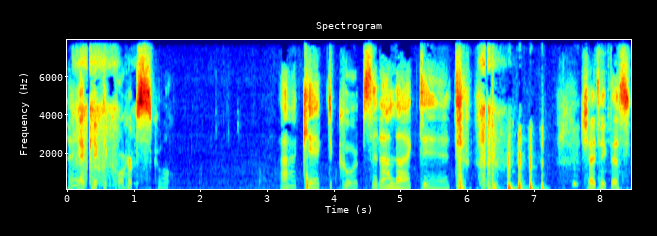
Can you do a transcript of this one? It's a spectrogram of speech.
Hey, I kicked a corpse. Cool. I kicked a corpse and I liked it. Should I take this?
